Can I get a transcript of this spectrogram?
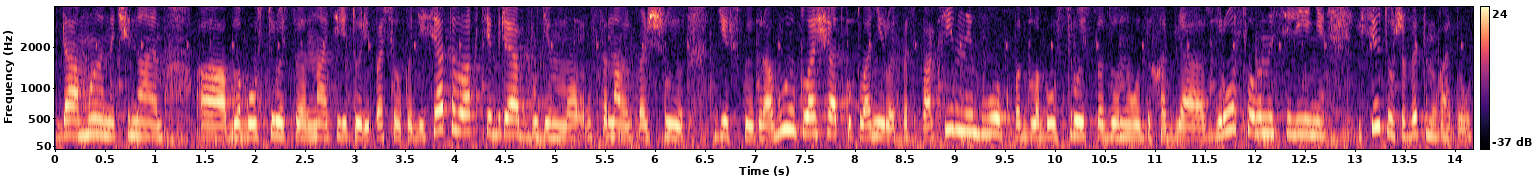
Да, мы начинаем а, благоустройство на территории поселка 10 октября. Будем устанавливать большую детскую игровую площадку, планировать под спортивный блок, под благоустройство зоны отдыха для взрослого населения. И все это уже в этом году.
